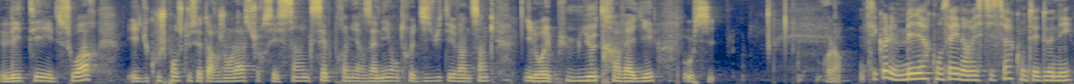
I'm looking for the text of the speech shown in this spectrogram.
l'été et le soir. Et du coup, je pense que cet argent-là, sur ces 5-7 premières années, entre 18 et 25, il aurait pu mieux travailler aussi. Voilà. C'est quoi les meilleurs conseils d'investisseur qu'on t'ait donné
